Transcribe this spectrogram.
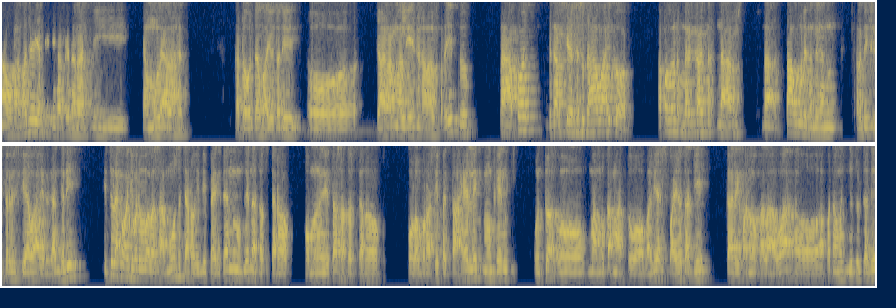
awal saja yang tingkat generasi yang mulai lah kata udah Bayu tadi oh, jarang melihat hal-hal seperti itu. Nah, apa generasi yang sudah awal itu? Apa mereka nak harus nak tahu dengan dengan tradisi-tradisi awal gitu kan? Jadi itulah kewajiban Bapak Samu secara independen mungkin atau secara komunitas atau secara kolaborasi pentahelik mungkin untuk uh, membuka mata Bali supaya tadi kearifan lokal awak uh, apa namanya judul tadi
